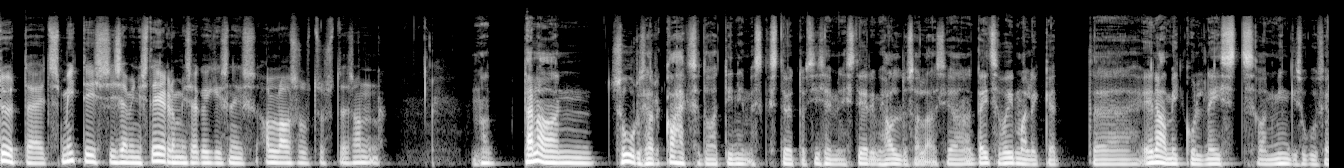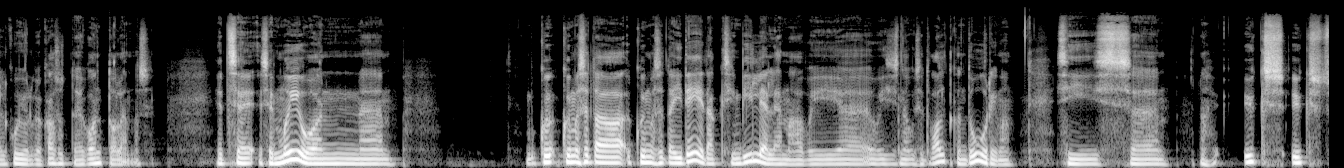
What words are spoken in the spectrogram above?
töötajaid SMIT-is, siseministeeriumis ja kõigis neis allasutustes on? no täna on suurusjärk kaheksa tuhat inimest, kes töötab siseministeeriumi haldusalas ja täitsa võimalik, et äh, enamikul neist on mingisugusel kujul ka kasutajakonto olemas. et see, see mõju on äh, kui, kui ma seda, kui ma seda ideed hakkasin viljelema või, või siis nagu seda valdkonda uurima, siis noh, üks, üks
